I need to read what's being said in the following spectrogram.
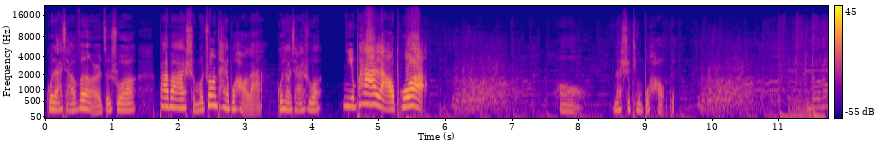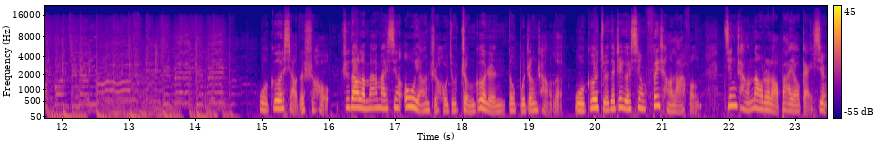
郭大侠问儿子说：“爸爸，什么状态不好啦？”郭晓霞说：“你怕老婆。”哦，那是挺不好的。我哥小的时候知道了妈妈姓欧阳之后，就整个人都不正常了。我哥觉得这个姓非常拉风，经常闹着老爸要改姓。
